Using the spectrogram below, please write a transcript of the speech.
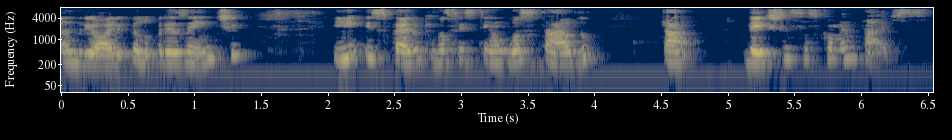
Andrioli, pelo presente e espero que vocês tenham gostado, tá? Deixem seus comentários.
